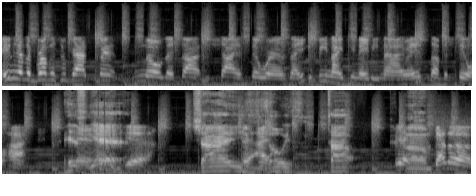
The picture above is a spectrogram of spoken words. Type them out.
any other brothers who got spent know that Shai, Shai is still where it's at. He could be 1989, man. His stuff is still hot. His, and, yeah, yeah. Shai is yeah, always top. Yeah, um, that uh,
